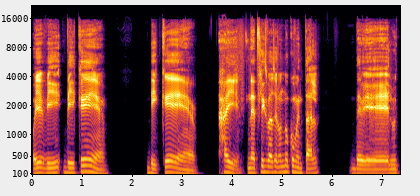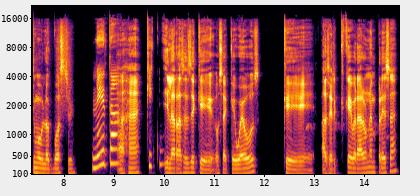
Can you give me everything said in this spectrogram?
Oye, vi, vi que. Vi que. Ay, Netflix va a hacer un documental del último blockbuster. Neta, Ajá. qué cool. Y la raza es de que, o sea, qué huevos que hacer quebrar una empresa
